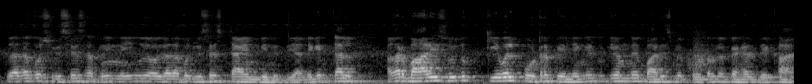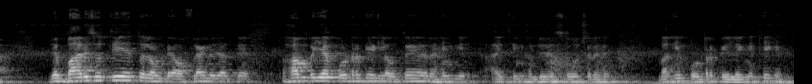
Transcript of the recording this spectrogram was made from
तो ज़्यादा कुछ विशेष अर्निंग नहीं हुई और ज़्यादा कुछ विशेष टाइम भी नहीं दिया। लेकिन कल अगर बारिश हुई तो केवल पोटर पे लेंगे क्योंकि हमने बारिश में पोटर का कहर देखा है। जब बारिश होती है तो लौंडे ऑफलाइन हो जाते हैं। तो हम भैया पोर्टर के इकलौते रहेंगे। आई थिंक हम जैसे सोच रहे हैं। बाकी पोर्टर पे लेंगे, ठीक है?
